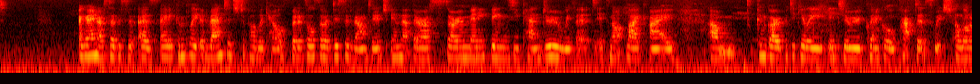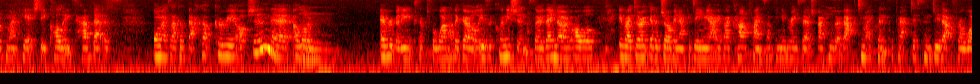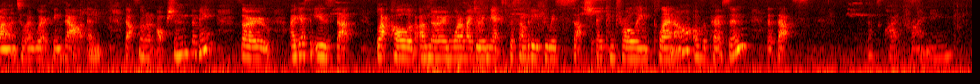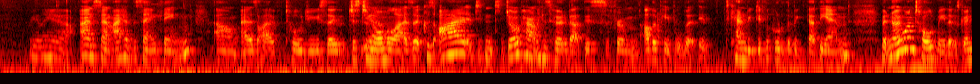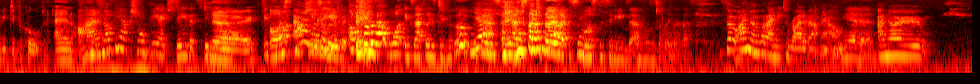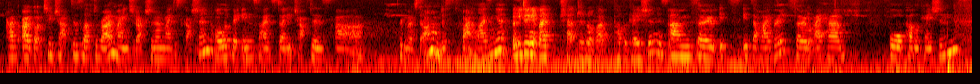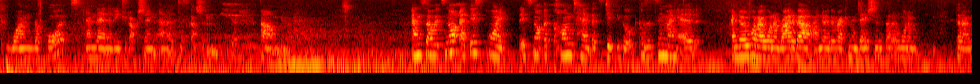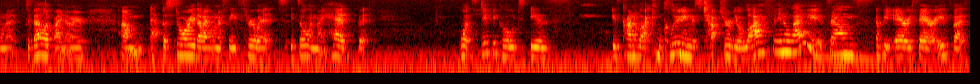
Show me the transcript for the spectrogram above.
again, I've said this as a complete advantage to public health, but it's also a disadvantage in that there are so many things you can do with it. It's not like I um, can go particularly into clinical practice, which a lot of my PhD colleagues have that as almost like a backup career option. There, are a lot of everybody except for one other girl is a clinician, so they know, oh well, if I don't get a job in academia, if I can't find something in research, I can go back to my clinical practice and do that for a while until I work things out, and that's not an option for me. So I guess it is that black hole of unknown. What am I doing next for somebody who is such a controlling planner of a person that that's quite frightening, really. Yeah, I understand. I had the same thing um, as I've told you. So just to Yeah. normalize it, because I didn't. Joe apparently has heard about this from other people that it can be difficult at the at the end, but no one told me that it was going to be difficult, and And I it's not the actual PhD that's difficult. no. It's oh, not mine was a actually- little bit. I'll talk about what exactly is difficult. Yeah. Yeah, I'd just like to know like some more specific examples or something like that. So I know what I need to write about now. Yeah. I know I've, I've got two chapters left to write my introduction and my discussion. All of the inside study chapters are pretty much done. I'm just finalising it. Are you doing it by chapter, not by publication? Is that? Um, so it's it's a hybrid. So I have four publications, one report, and then an introduction and a discussion. Yeah. Um, and so it's not at this point. It's not the content that's difficult because it's in my head. I know what I want to write about. I know the recommendations that I want to that I want to develop. I know um, the story that I want to feed through it. It's all in my head. But what's difficult is is kind of like concluding this chapter of your life in a way. It sounds a bit airy fairy, but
